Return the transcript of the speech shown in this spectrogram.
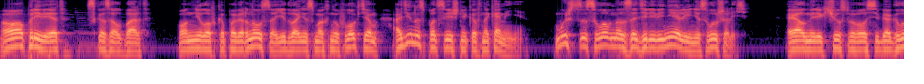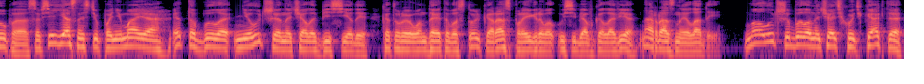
«О, привет», — сказал Барт. Он неловко повернулся, едва не смахнув локтем один из подсвечников на камине. Мышцы словно задеревенели и не слушались. Элмерик чувствовал себя глупо, со всей ясностью понимая, это было не лучшее начало беседы, которую он до этого столько раз проигрывал у себя в голове на разные лады. Но лучше было начать хоть как-то,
